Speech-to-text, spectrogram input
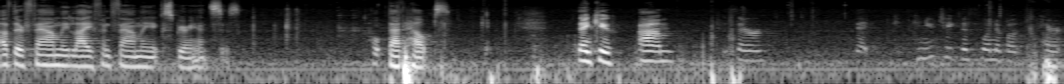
of their family life and family experiences. I hope that helps. Okay. Thank you. Um, is there that, can you take this one about the parent?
